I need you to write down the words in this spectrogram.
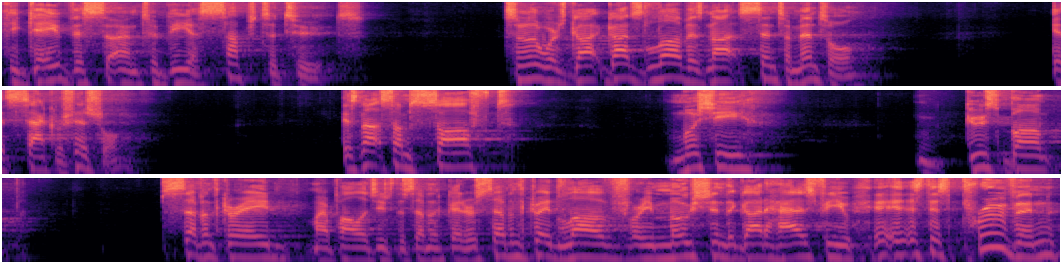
he gave this son to be a substitute. So, in other words, God, God's love is not sentimental, it's sacrificial. It's not some soft, mushy, goosebump, seventh grade, my apologies to the seventh graders, seventh grade love or emotion that God has for you. It's this proven,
